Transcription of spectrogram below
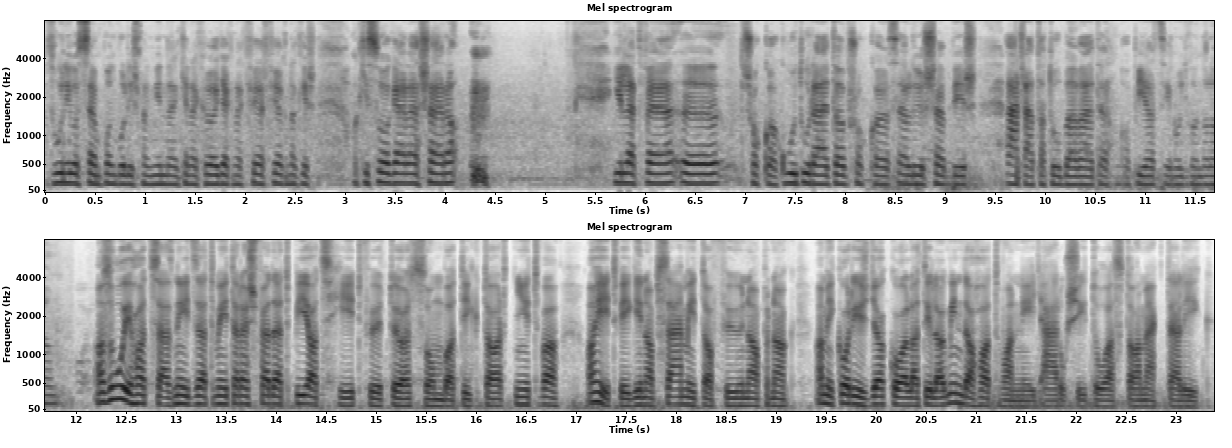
az uniós szempontból is, meg mindenkinek, hölgyeknek, férfiaknak is a kiszolgálására illetve sokkal kulturáltabb, sokkal szellősebb és átláthatóbbá vált a piac, én úgy gondolom. Az új 600 négyzetméteres fedett piac hétfőtől szombatig tart nyitva, a hétvégi nap számít a főnapnak, amikor is gyakorlatilag mind a 64 árusítóasztal megtelik.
